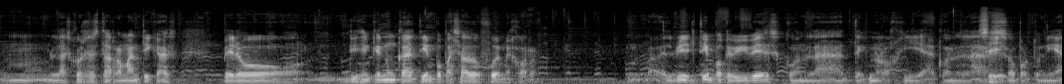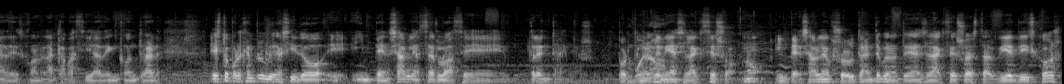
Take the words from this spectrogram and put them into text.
Mm, Las cosas están románticas, pero dicen que nunca el tiempo pasado fue mejor. El, el tiempo que vives con la tecnología, con las Sí. oportunidades, con la capacidad de encontrar... Esto, por ejemplo, hubiera sido eh, impensable hacerlo hace 30 años. Porque Bueno. no tenías el acceso, no, impensable absolutamente, pero no tenías el acceso a estas 10 discos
